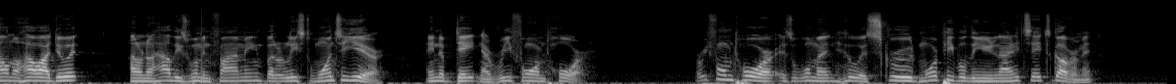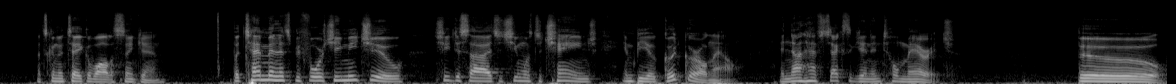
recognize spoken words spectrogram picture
don't know how I do it. I don't know how these women find me, but at least once a year, I end up dating a reformed whore. A reformed whore is a woman who has screwed more people than the United States government. That's going to take a while to sink in. But 10 minutes before she meets you, she decides that she wants to change and be a good girl now and not have sex again until marriage. Boo.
